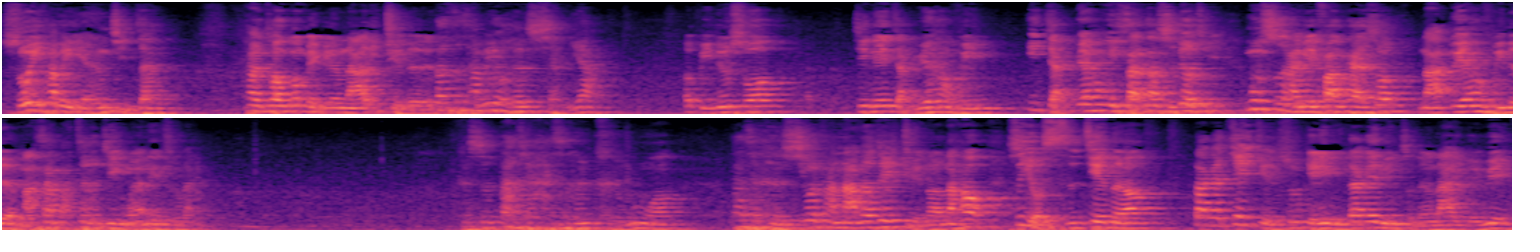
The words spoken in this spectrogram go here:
所以他们也很紧张。他通过每个人拿一卷的人，但是他们又很想要。呃，比如说今天讲约翰福音，一讲约翰福音三章十六节，牧师还没翻开，说拿约翰福音的马上把这个经文念出来。可是大家还是很渴慕哦，大家很希望他拿到这一卷哦，然后是有时间的哦，大概这一卷书给你，大概你只能拿一个月，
